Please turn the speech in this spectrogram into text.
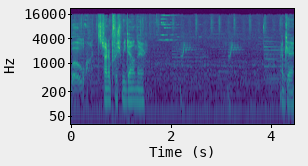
Whoa, it's trying to push me down there. Okay.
